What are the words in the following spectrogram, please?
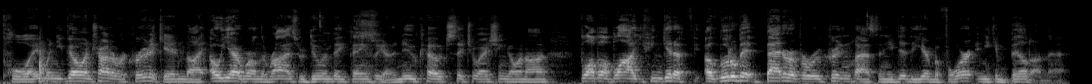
ploy when you go and try to recruit a kid and be like, oh yeah, we're on the rise, we're doing big things, we got a new coach situation going on, blah blah blah. You can get a, a little bit better of a recruiting class than you did the year before, and you can build on that.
